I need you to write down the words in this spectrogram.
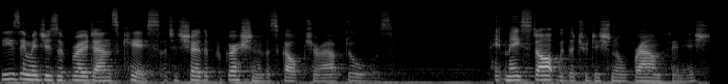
These images of Rodin's Kiss are to show the progression of a sculpture outdoors. It may start with the traditional brown finish,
